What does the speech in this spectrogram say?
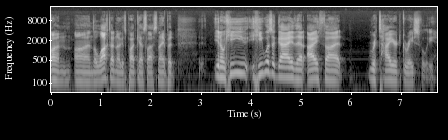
on on the Locked On Nuggets podcast last night, but you know, he he was a guy that I thought retired gracefully,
